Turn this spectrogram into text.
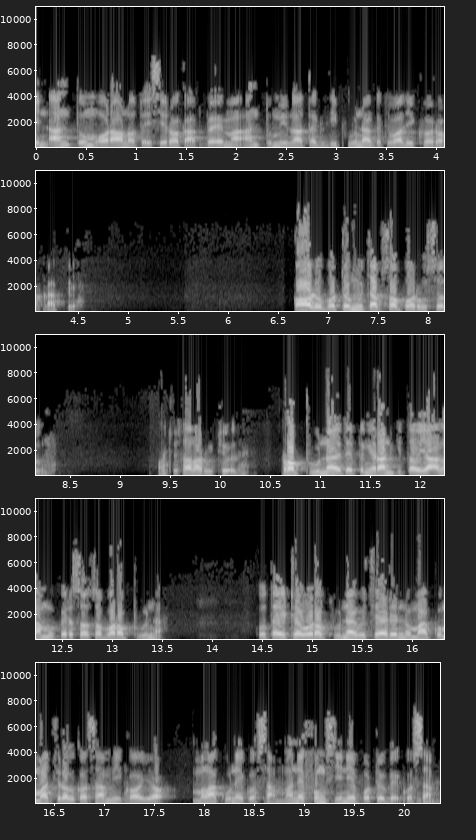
In antum ora ana te sira kabeh ma antum la takdzibuna kecuali goroh kabeh. Kalau padha ngucap sapa rusul. Aja salah rujuk lah. Rabbuna itu pengiran kita ya alamu perso sapa Rabbuna. Utai dawa Rabbuna ku jare numaku majral kosami kaya melakune kosam. Mane fungsine padha mek kosam.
